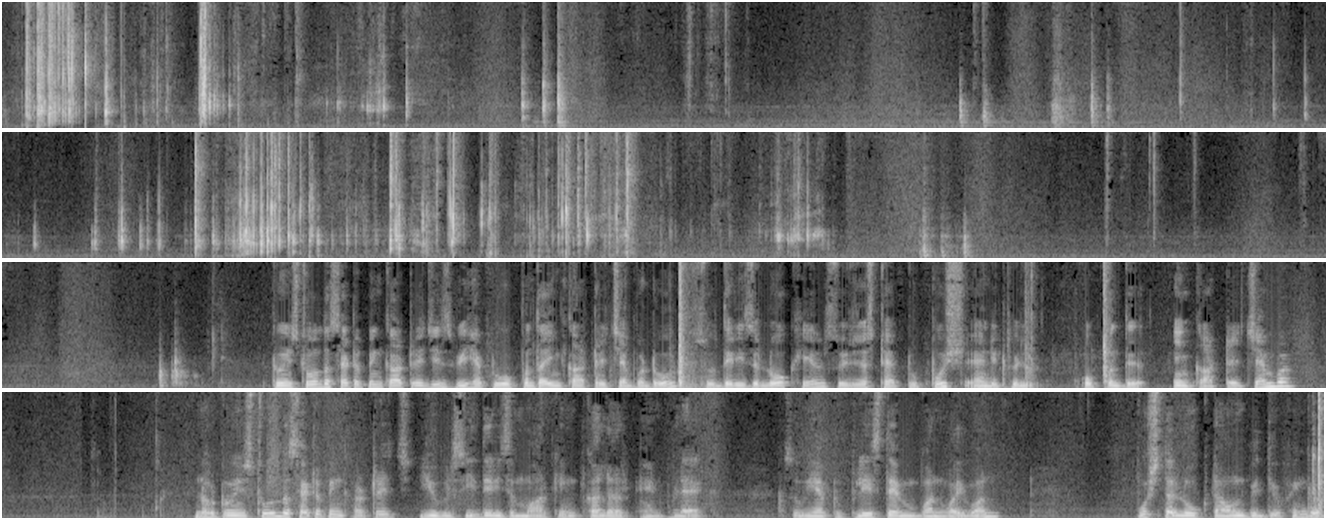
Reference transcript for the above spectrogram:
to install the setup ink cartridges we have to open the ink cartridge chamber door. So there is a lock here. So you just have to push and it will open the ink cartridge chamber. Now to install the setup ink cartridge you will see there is a marking color and black. So we have to place them one by one. Push the lock down with your finger.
